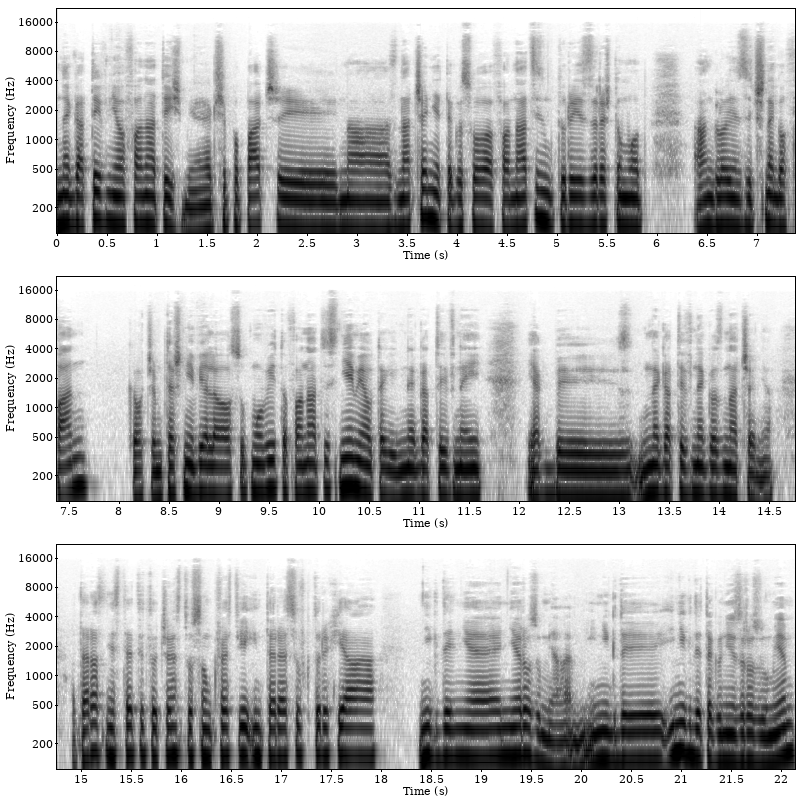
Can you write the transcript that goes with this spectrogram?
negatywnie o fanatyzmie. Jak się popatrzy na znaczenie tego słowa fanatyzm, który jest zresztą od anglojęzycznego fan, o czym też niewiele osób mówi, to fanatyzm nie miał tej negatywnej, jakby negatywnego znaczenia. A teraz niestety to często są kwestie interesów, których ja nigdy nie, nie rozumiałem i nigdy, i nigdy tego nie zrozumiem.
